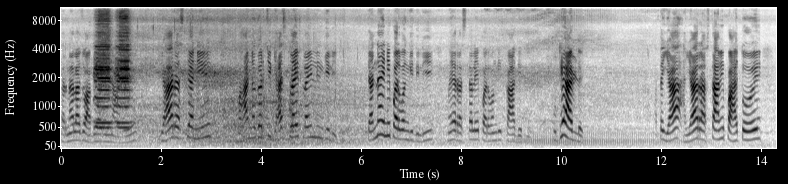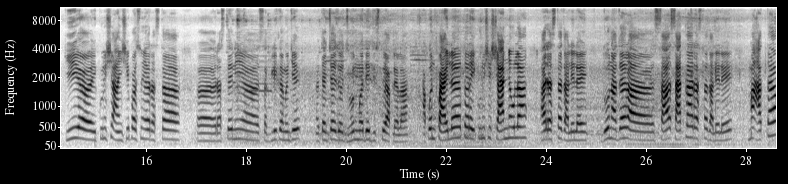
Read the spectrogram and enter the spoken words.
कर्नाला जो अभयारण्य आहे या रस्त्याने महानगरची गॅस पाईपलाईन गेली. त्यांना यांनी परवानगी दिली. मग या रस्त्याला ही परवानगी का देत नाही? कुठे आडले आता या या रस्ता आम्ही पाहतोय की एकोणीसशे ऐंशीपासून या रस्ता रस्त्याने सगळी का म्हणजे त्यांच्या झोनमध्ये दिसतो आहे आपल्याला. आपण पाहिलं तर एकोणीसशे शहाण्णवला हा रस्ता झालेला आहे. दोन हजार सहा सातला रस्ता झालेला आहे. मग आता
